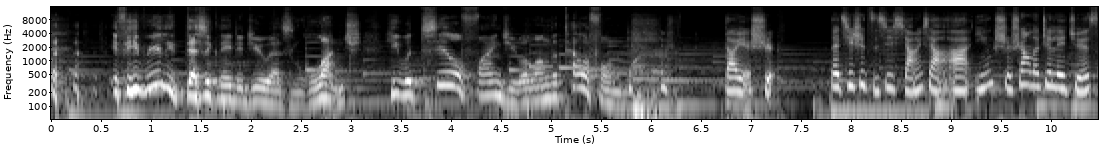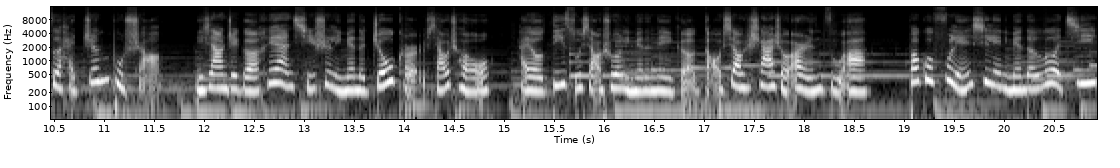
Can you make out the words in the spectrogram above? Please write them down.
if he really designated you as lunch, he would still find you along the telephone wire. 倒也是。那其实仔细想想啊，影史上的这类角色还真不少。你像这个《黑暗骑士》里面的 Joker 小丑，还有低俗小说里面的那个搞笑杀手二人组啊， 包括复联系列里面的洛基，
